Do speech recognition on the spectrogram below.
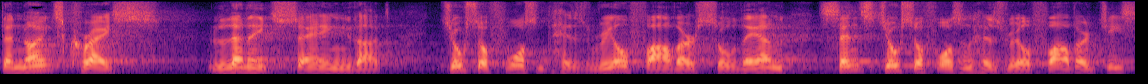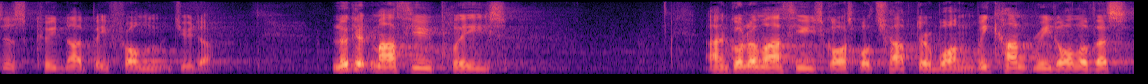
denounce Christ's lineage, saying that Joseph wasn't his real father, so then, since Joseph wasn't his real father, Jesus could not be from Judah. Look at Matthew, please, and go to Matthew's Gospel, chapter 1. We can't read all of this,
